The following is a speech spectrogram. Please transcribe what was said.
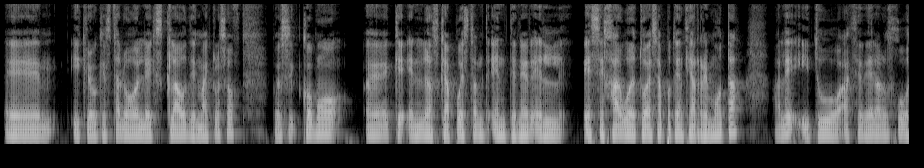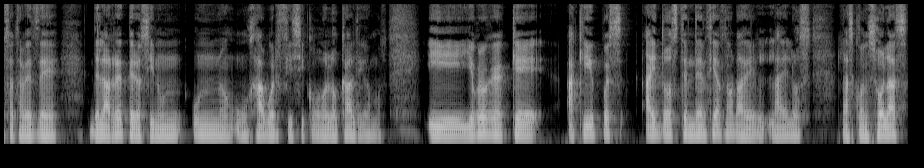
eh, y creo que está luego el xCloud de Microsoft, pues como eh, que en los que apuestan en tener el, ese hardware, toda esa potencia remota, ¿vale? Y tú acceder a los juegos a través de, de la red, pero sin un, un, un, hardware físico local, digamos. Y yo creo que, que aquí, pues, hay dos tendencias, ¿no? La de, la de los, las consolas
